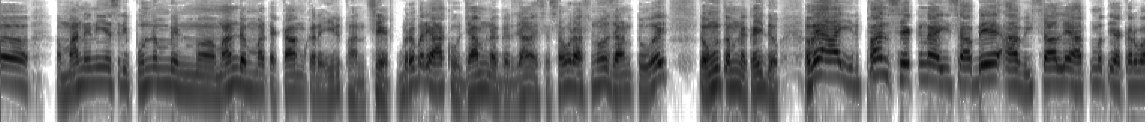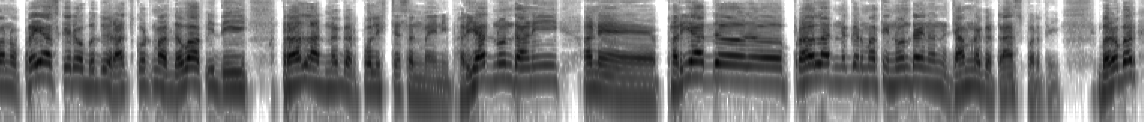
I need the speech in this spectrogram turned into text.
માનનીય શ્રી પૂનમબેન માંડમ માટે કામ કરે ઇરફાન શેખ. બરોબર આખું જામનગર જાણે છે. સૌરાષ્ટ્ર નો જાણતું હોય તો હું તમને કહી દઉં. હવે આ ઇરફાન શેખના હિસાબે આ વિશાલે આત્મહત્યા કરવાનો પ્રયાસ કર્યો. બધું રાજકોટમાં દવા પીધી. પ્રહલાદનગર પોલીસ સ્ટેશનમાં એની ફરિયાદ નોંધાણી અને ફરિયાદ પ્રહલાદનગરમાંથી નોંધાઈને અને જામનગર ટ્રાન્સફર થઈ. બરોબર?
